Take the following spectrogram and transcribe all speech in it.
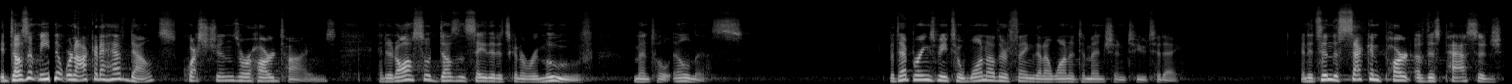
It doesn't mean that we're not going to have doubts, questions, or hard times. And it also doesn't say that it's going to remove mental illness. But that brings me to one other thing that I wanted to mention to you today. And it's in the second part of this passage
